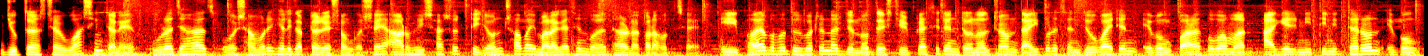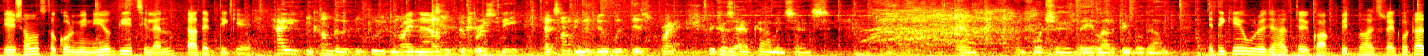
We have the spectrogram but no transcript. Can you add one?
যুক্তরাষ্ট্রের ওয়াশিংটনে উড়োজাহাজ ও সামরিক হেলিকপ্টারের সংঘর্ষে আরোহী সাতষট্টি জন সবাই মারা গেছেন বলে ধারণা করা হচ্ছে এই ভয়াবহ দুর্ঘটনার জন্য দেশটির প্রেসিডেন্ট ডোনাল্ড ট্রাম্প দায়ী করেছেন জো বাইডেন এবং বারাক ওবামার আগের নীতি নির্ধারণ এবং যে সমস্ত কর্মী নিয়োগ দিয়েছিলেন তাদের দিকে. Because I have common sense. And unfortunately, a lot of people don't. এদিকে উড়োজাহাজটির ককপিট ভয়েস রেকর্ডার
